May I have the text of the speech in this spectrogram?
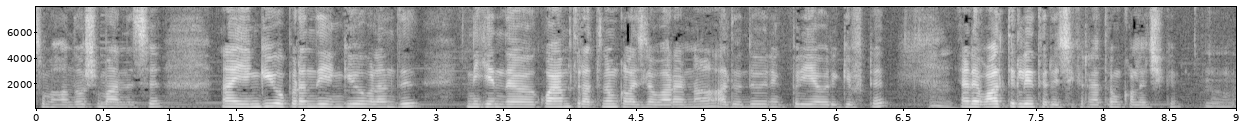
ரொம்ப சந்தோஷமாக இருந்துச்சு. நான் எங்கேயோ பிறந்து எங்கேயோ வளர்ந்து இன்னைக்கு இந்த கோயம்புத்தூர் ரத்னம் காலேஜில் வரேன்னா அது வந்து எனக்கு பெரிய ஒரு கிஃப்ட்டு என்னோட வாழ்த்துக்களையும் தெரிவிச்சுக்கிறேன் ரத்னம் காலேஜுக்கு ம்,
